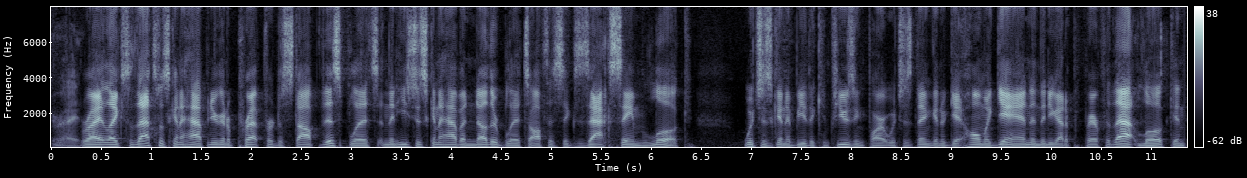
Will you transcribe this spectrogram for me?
Right. Right. Like, so that's what's going to happen. You're going to prep for to stop this blitz, and then he's just going to have another blitz off this exact same look, which is going to be the confusing part, which is then going to get home again, and then you got to prepare for that look. And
